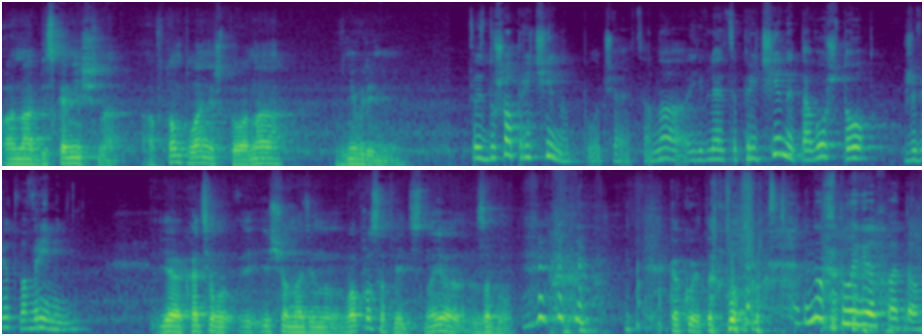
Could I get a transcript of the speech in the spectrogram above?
она бесконечна, а в том плане, что она вне времени. То есть душа причина, получается. Она является причиной того, что живет во времени. Я хотел еще на один вопрос ответить, но я забыл. Какой это вопрос? Ну, всплывет потом.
